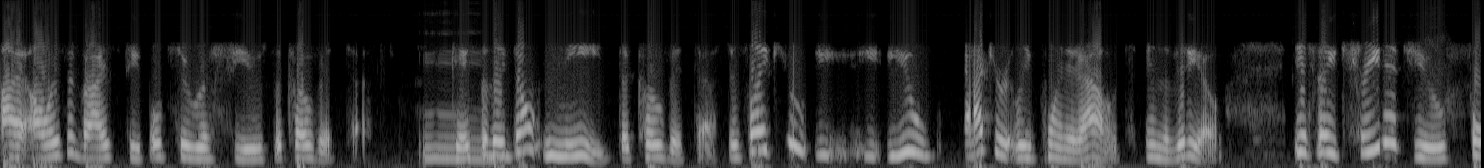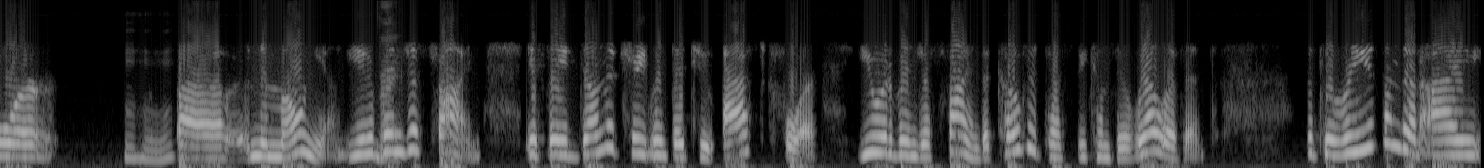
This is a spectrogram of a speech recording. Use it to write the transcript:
I always advise people to refuse the COVID test. Okay, so they don't need the COVID test. It's like you, you you accurately pointed out in the video. If they treated you for uh, pneumonia, you'd have been just fine. If they'd done the treatment that you asked for, you would have been just fine. The COVID test becomes irrelevant. But the reason that I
